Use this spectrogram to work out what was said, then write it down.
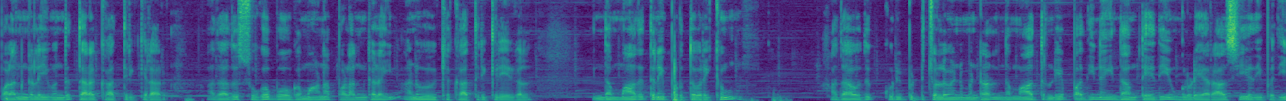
பலன்களை வந்து தர காத்திருக்கிறார். அதாவது சுகபோகமான பலன்களை அனுபவிக்க காத்திருக்கிறீர்கள். இந்த மாதத்தினை பொறுத்த வரைக்கும் அதாவது குறிப்பிட்டு சொல்ல வேண்டுமென்றால் இந்த மாதத்தினுடைய பதினைந்தாம் தேதி உங்களுடைய ராசி அதிபதி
